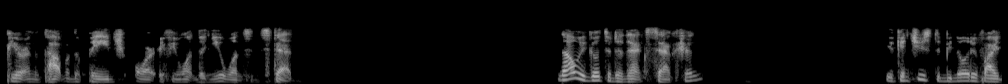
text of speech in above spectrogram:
appear on the top of the page, or if you want the new ones instead. Now we go to the next section. You can choose to be notified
